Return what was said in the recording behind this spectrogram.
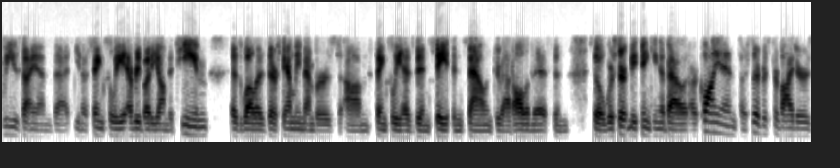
pleased I am that you know, thankfully, everybody on the team as well as their family members, um, thankfully, has been safe and sound throughout all of this. And so, we're certainly thinking about our clients, our service providers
